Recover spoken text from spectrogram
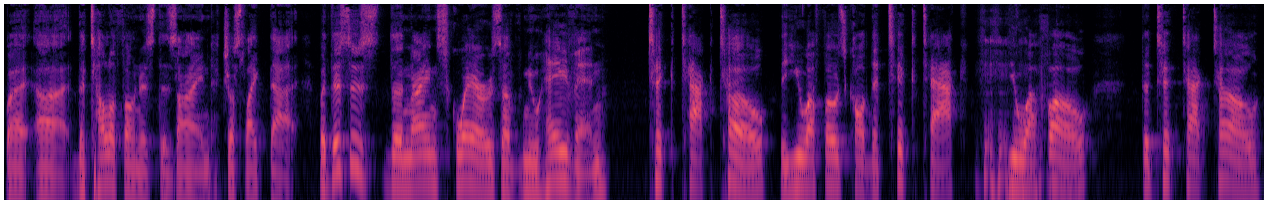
But uh, the telephone is designed just like that. But this is the nine squares of New Haven, tic tac toe. The UFO is called the tic tac UFO. The tic tac toe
